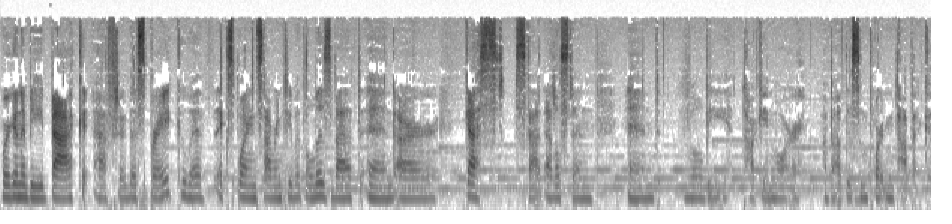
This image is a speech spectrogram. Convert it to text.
We're going to be back after this break with Exploring Sovereignty with Elizabeth and our guest, Scott Edelstein, and we'll be talking more about this important topic.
